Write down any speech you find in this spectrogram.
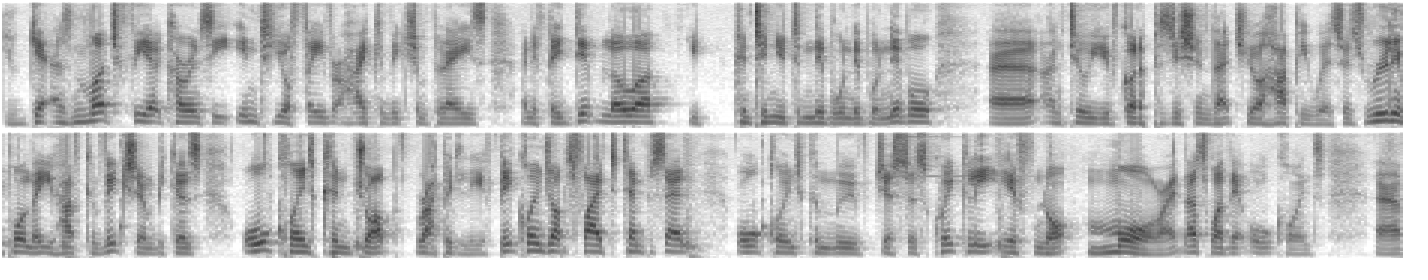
you get as much fiat currency into your favorite high conviction plays, and if they dip lower, you continue to nibble, nibble, nibble uh, until you've got a position that you're happy with. So it's really important that you have conviction because all coins can drop rapidly. If Bitcoin drops 5 to 10%, all coins can move just as quickly, if not more, right? That's why they're all coins. Uh,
